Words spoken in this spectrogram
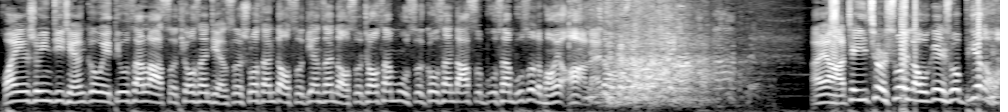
欢迎收音机前各位丢三落四、挑三拣四、说三道四、颠三倒四、朝三暮四、勾三搭四、不三不四的朋友啊，来到。哎呀，这一气儿说起来，我跟你说憋得慌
